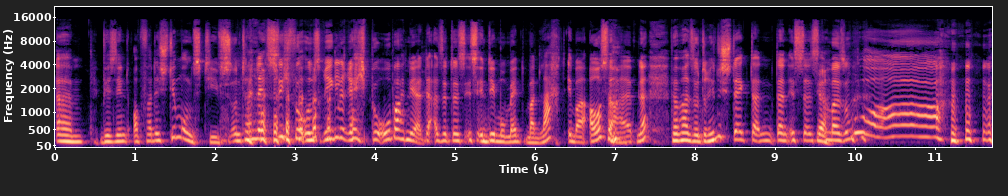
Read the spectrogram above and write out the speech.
Ähm, wir sind Opfer des Stimmungstiefs und dann lässt sich für uns regelrecht beobachten. Ja, also das ist in dem Moment, man lacht immer außerhalb, ne? Wenn man so drinsteckt, dann dann ist das ja. immer so. Wow.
